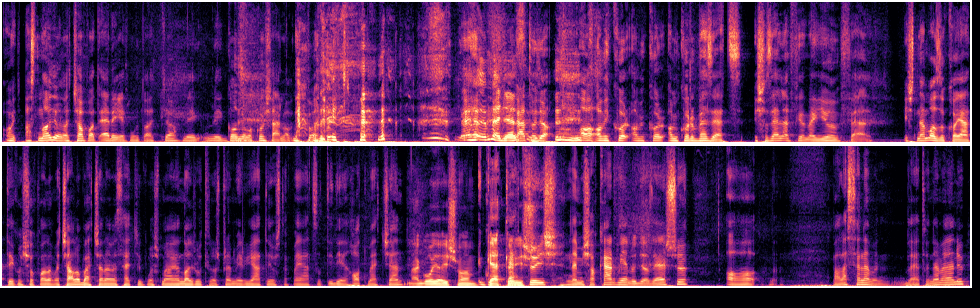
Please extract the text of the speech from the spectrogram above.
Hogy azt nagyon a csapat erejét mutatja, még, még gondolom a kosárlabdában is. Nem, Megy ez. Tehát, hogy a, a, amikor, amikor, amikor vezetsz, és az ellenfél meg jön fel, és nem azok a játékosok vannak, vagy Csálobácsa nevezhetjük most már a nagy rutinos Premier játékosnak, mert játszott idén hat meccsen. Már gólya is van, Gó- kettő, is. Kettő is, nem is akármilyen, ugye az első. A Palace ellen, lehet, hogy nem ellenük.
